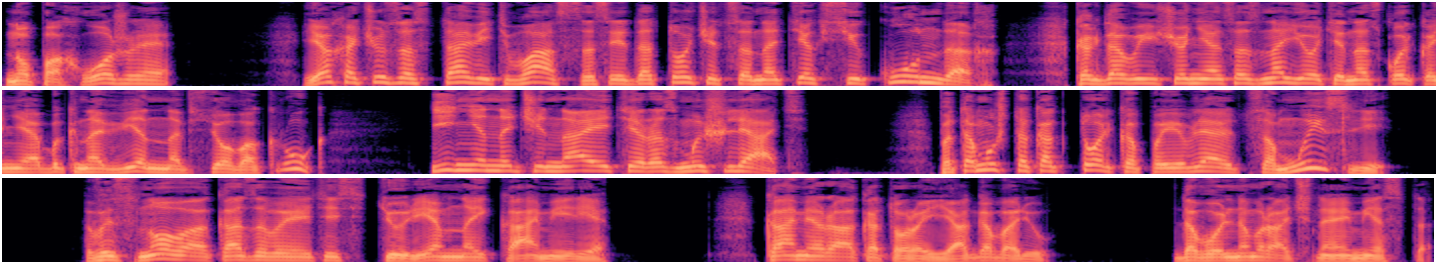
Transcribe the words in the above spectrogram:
но похожие. Я хочу заставить вас сосредоточиться на тех секундах, когда вы еще не осознаете, насколько необыкновенно все вокруг, и не начинаете размышлять. Потому что как только появляются мысли, вы снова оказываетесь в тюремной камере. Камера, о которой я говорю, довольно мрачное место.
